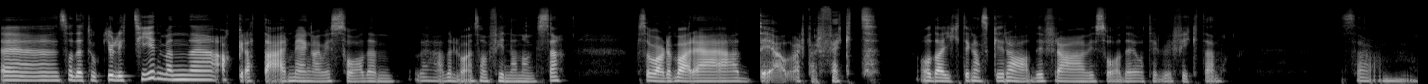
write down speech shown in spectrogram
Eh, så det tok jo litt tid, men eh, akkurat der, med en gang vi så den Det, lå en sånn fin annonse, så var det bare Det hadde vært perfekt. Og da gikk det ganske radig fra vi så det og til vi fikk den. Så mm,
